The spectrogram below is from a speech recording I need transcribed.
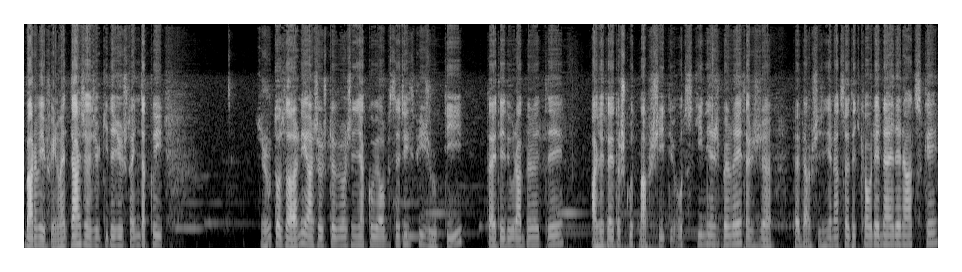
barvy v inventáři, a že vidíte, že už to není takový žluto-zelený, a že už to je vyloženě jako by se říct spíš žlutý, tady ty durability, a že to je trošku tmavší ty odstíny, než byly, takže to je další změna, co je teďka od 1.11.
